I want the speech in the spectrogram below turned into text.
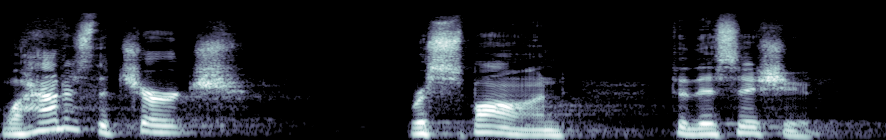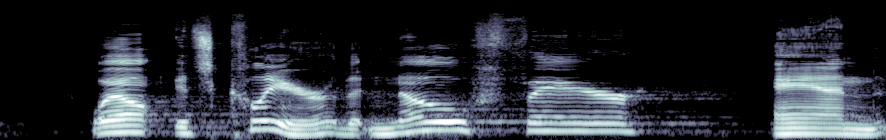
Well, how does the church respond to this issue? Well, it's clear that no fair and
